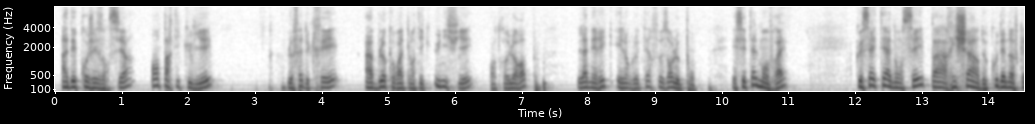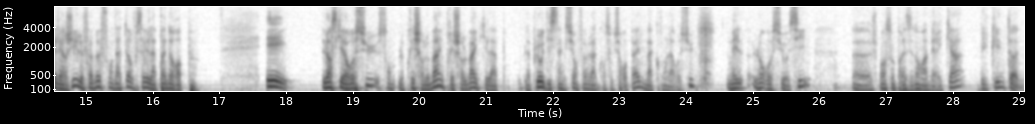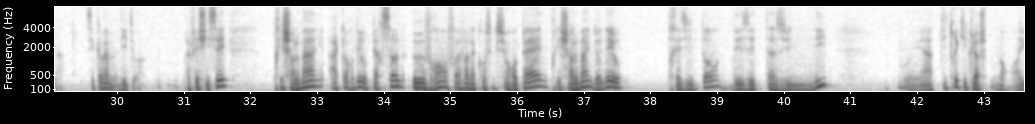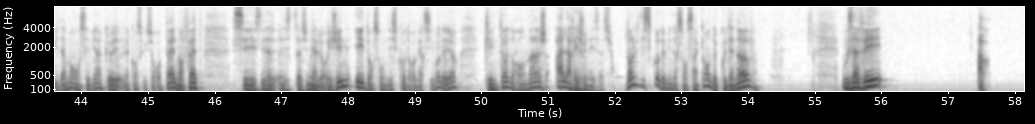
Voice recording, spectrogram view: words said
à des projets anciens, en particulier le fait de créer un bloc euro-atlantique unifié entre l'Europe, l'Amérique et l'Angleterre faisant le pont. Et c'est tellement vrai que ça a été annoncé par Richard de Koudenov-Kalergi, le fameux fondateur, vous savez, de la Pan-Europe. Et lorsqu'il a reçu le prix Charlemagne, prix Charlemagne qui est la, plus haute distinction en faveur de la construction européenne, Macron l'a reçu, mais l'ont reçu aussi, euh, je pense au président américain Bill Clinton. C'est quand même, dites, réfléchissez, prix Charlemagne accordé aux personnes œuvrant en faveur de la construction européenne, prix Charlemagne donné au président des États-Unis. Il y a un petit truc qui cloche. Non, évidemment, on sait bien que la construction européenne, en fait, c'est les États-Unis à l'origine. Et dans son discours de remerciement, d'ailleurs, Clinton rend hommage à la régionalisation. Dans le discours de 1950 de Koudenov, vous avez. Ah,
